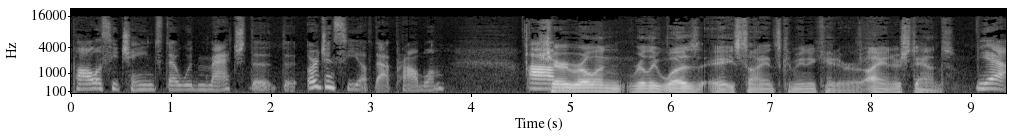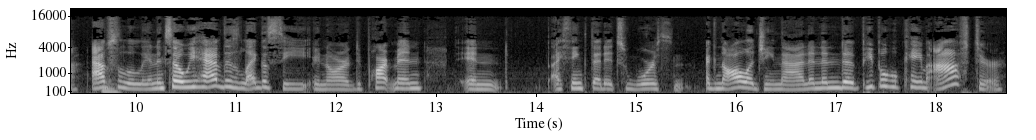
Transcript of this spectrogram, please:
policy change that would match the, the urgency of that problem. Um, Sherry Rowland really was a science communicator. I understand. Yeah, absolutely. And, and so we have this legacy in our department, and I think that it's worth acknowledging that. And then the people who came after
